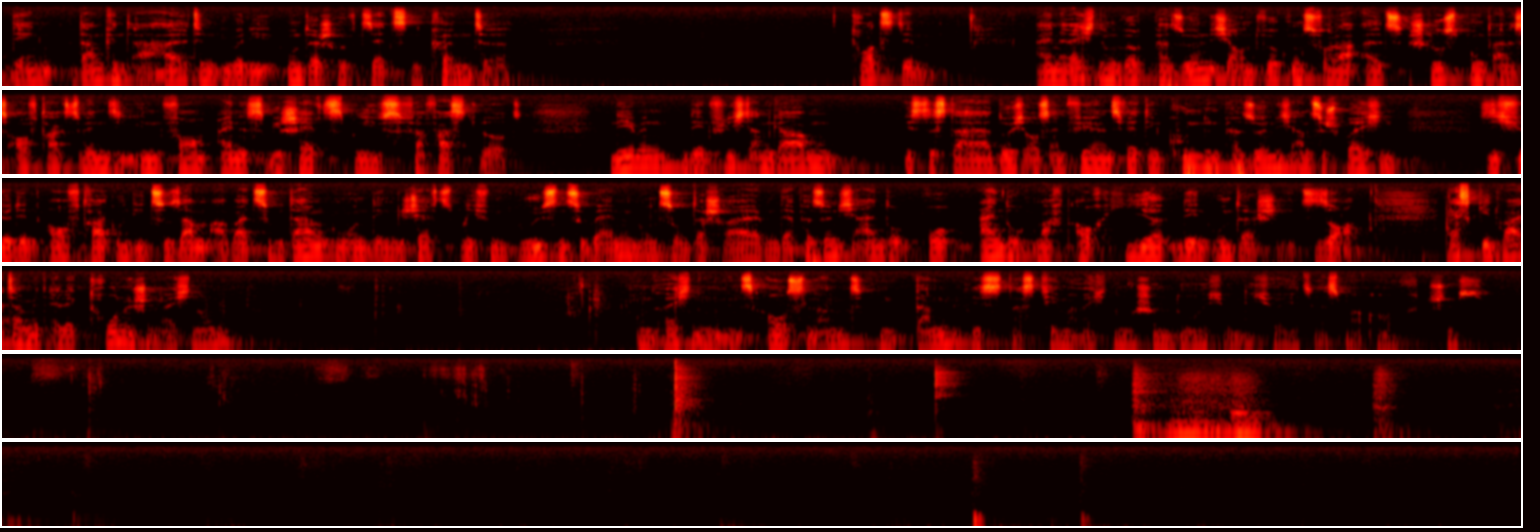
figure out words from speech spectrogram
dankend erhalten über die Unterschrift setzen könnte. Trotzdem, eine Rechnung wirkt persönlicher und wirkungsvoller als Schlusspunkt eines Auftrags, wenn sie in Form eines Geschäftsbriefs verfasst wird. Neben den Pflichtangaben ist es daher durchaus empfehlenswert, den Kunden persönlich anzusprechen, sich für den Auftrag und die Zusammenarbeit zu bedanken und den Geschäftsbrief mit Grüßen zu beenden und zu unterschreiben. Der persönliche Eindruck, Eindruck macht auch hier den Unterschied. So, es geht weiter mit elektronischen Rechnungen und Rechnungen ins Ausland. Und dann ist das Thema Rechnung schon durch und ich höre jetzt erstmal auf. Tschüss. Mhm.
